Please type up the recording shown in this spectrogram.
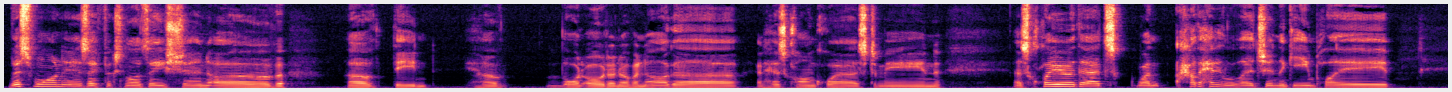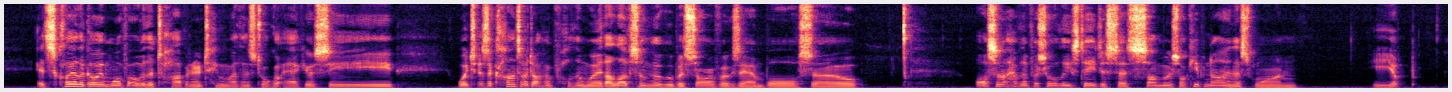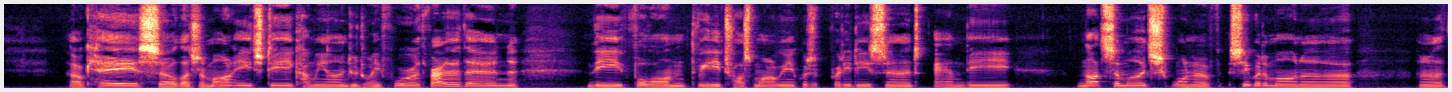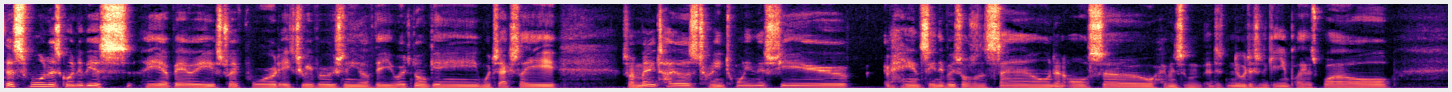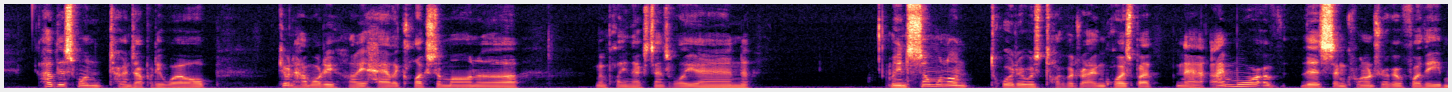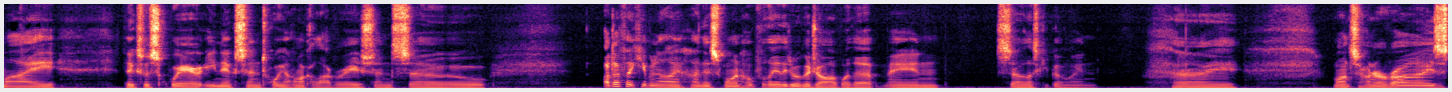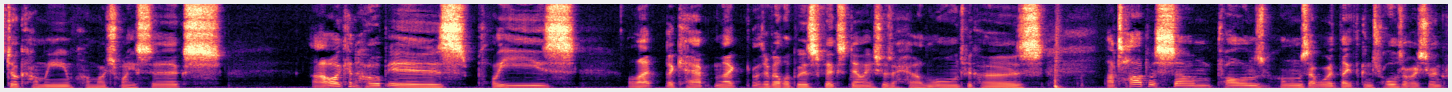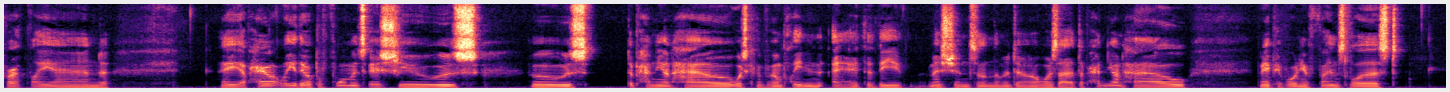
this one is a fictionalization of of the of Lord Oda Nobunaga and his conquest. I mean, it's clear that when how they're handling the legend, the gameplay, it's clearly going more for over the top entertainment rather than historical accuracy which is a concept I don't have a problem with. I love Sengoku Basara, for example, so also not having an official release date, just says summer, so I'll keep an eye on this one. Yep. Okay, so Legend of Mana HD coming on June 24th, rather than the full-on 3D Trials of Mana which is pretty decent, and the not so much one of Secret of Mana, uh, this one is going to be a, a very straightforward HD version of the original game, which actually so many titles turning 20 this year, enhancing the visuals and sound, and also having some new addition gameplay as well. I hope this one turns out pretty well, given how much I have a collection of mana. Been playing that extensively, and I mean, someone on Twitter was talking about Dragon Quest, but nah, I'm more of this and Chrono Trigger for the my Pixel Square, Enix, and Toriyama collaboration. So I'll definitely keep an eye on this one. Hopefully they do a good job with it. Mean, so let's keep going. Hi. Monster Hunter Rise is still coming on March 26. All I can hope is please let the cap let the developers fix down issues ahead of launch because on top of some problems problems that were like the controls are registering correctly and Hey, apparently there were performance issues whose depending on how which came from completing any of the missions in the demo was that depending on how many people were on your friends list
